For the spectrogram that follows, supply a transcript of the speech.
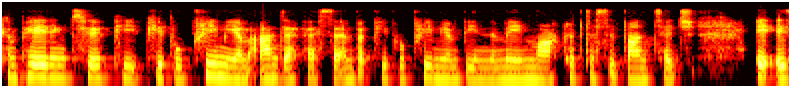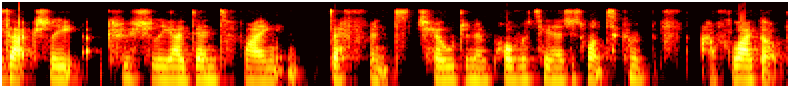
comparing to pupil premium and FSM, but pupil premium being the main marker of disadvantage, it is actually crucially identifying different children in poverty. And I just want to flag up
